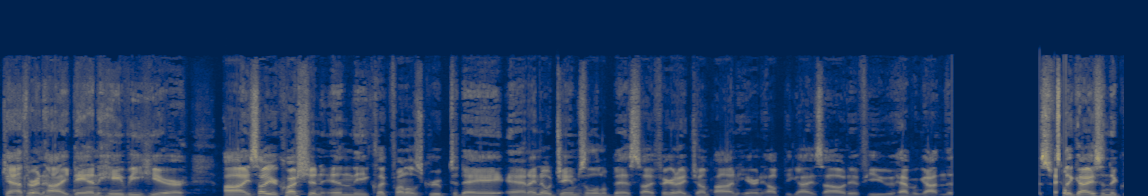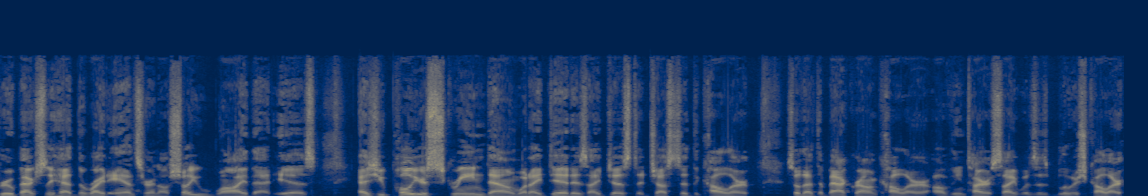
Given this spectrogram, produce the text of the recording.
Catherine, hi. Dan Havey here. Uh, I saw your question in the ClickFunnels group today, and I know James a little bit, so I figured I'd jump on here and help you guys out if you haven't gotten this. The guys in the group actually had the right answer, and I'll show you why that is as you pull your screen down, what I did is I just adjusted the color so that the background color of the entire site was this bluish color.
